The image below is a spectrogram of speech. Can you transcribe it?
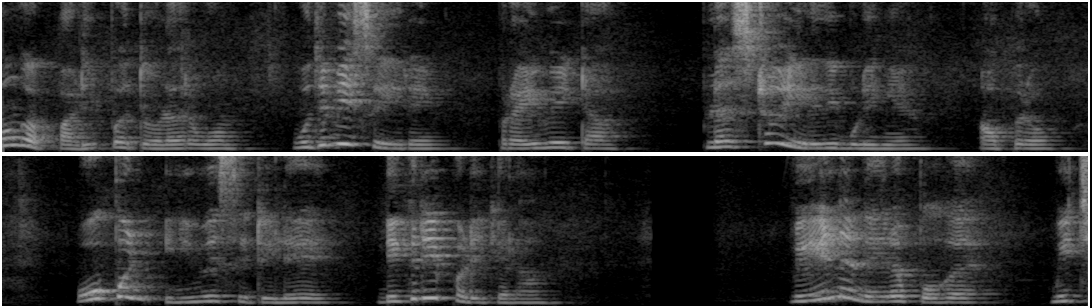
உங்கள் படிப்பை தொடருவோம். உதவி செய்கிறேன் ப்ரைவேட்டா ப்ளஸ் டூ எழுதி முடிங்க அப்புறம் ஓப்பன் யூனிவர்சிட்டியிலே டிகிரி படிக்கலாம். வேலை நேரம் போக மிச்ச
